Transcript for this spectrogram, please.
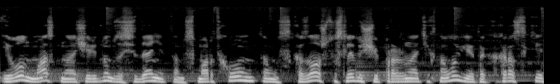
Илон Маск на очередном заседании там, Smart Home там, сказал, что следующая прорывная технология – это как раз-таки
